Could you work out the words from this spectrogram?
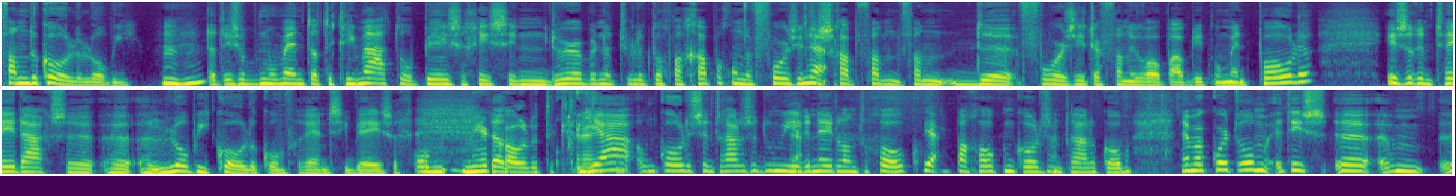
Van de kolenlobby. Mhm. Dat is op het moment dat de klimaattop bezig is in Durban natuurlijk toch wel grappig. Onder voorzitterschap van, van de voorzitter van Europa op dit moment Polen. Is er een tweedaagse eh lobby-kolenconferentie bezig. Om meer Dat- kolen te krijgen. Ja, om kolencentrales. Dat doen we hier in Nederland toch ook? Mag ook een kolencentrale komen. Nee, maar kortom, het is... eh, um, eh,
